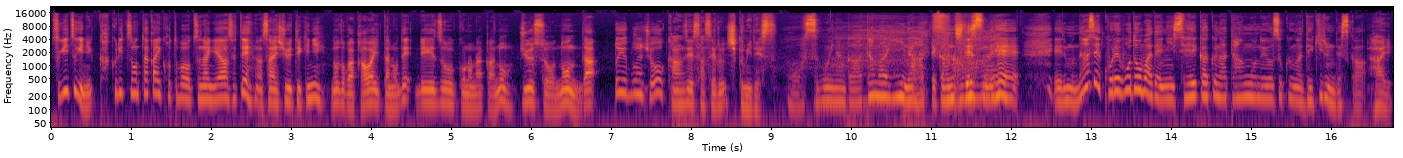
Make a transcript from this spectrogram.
次々に確率の高い言葉をつなぎ合わせて最終的に喉が渇いたので冷蔵庫の中のジュースを飲んだという文章を完成させる仕組みです。おすごいなんか頭いいなって感じですね。えでもなぜこれほどまでに正確な単語の予測ができるんですか？はい。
